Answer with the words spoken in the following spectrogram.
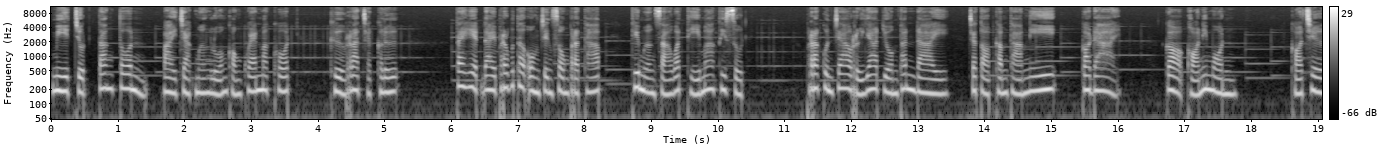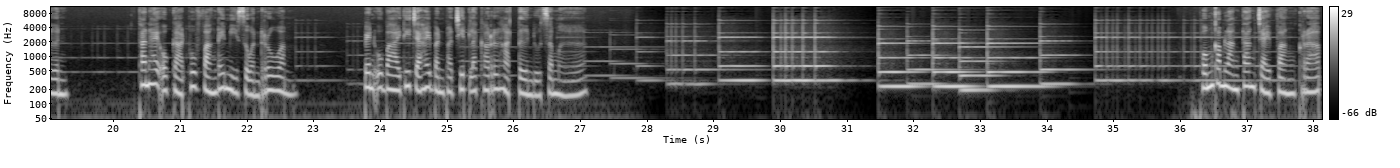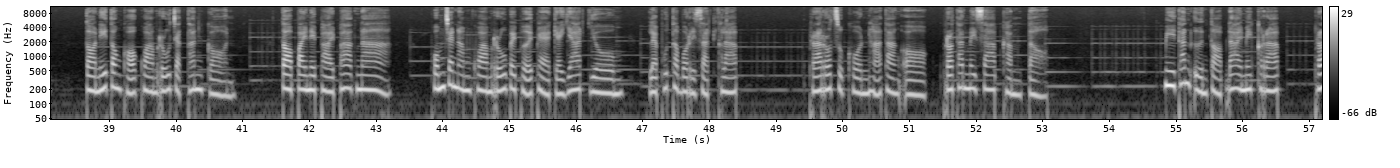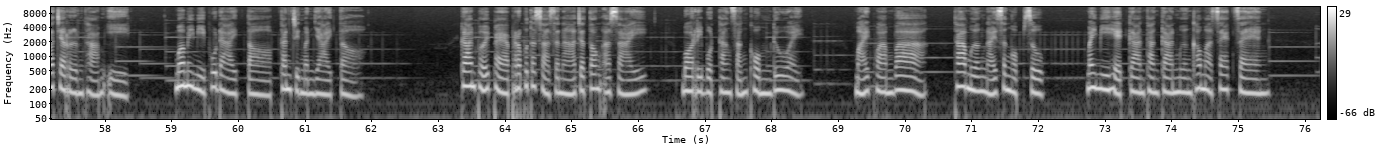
มีจุดตั้งต้นไปจากเมืองหลวงของแคว้นมคต คือราชคลึแต่เหตุใดพระพุทธองค์จึงทรงประทับที่เมืองสาวัตถีมากที่สุด พระคุณเจ้าหรือญาติโยมท่านใด จะตอบคำถามนี้ก็ได้ ก็ขอนิมนต์ ขอเชิญ ท่านให้โอกาสผู้ฟังได้มีส่วนร่วม เป็นอุบายที่จะให้บรรพชิตและคฤหัสถ์ตื่นอยู่เสมอ ผมกำลังตั้งใจฟังครับ ตอนนี้ต้องขอความรู้จากท่านก่อน ต่อไปในภายภาคหน้า ผมจะนำความรู้ไปเผยแผ่แก่ญาติโยม และพุทธบริษัทครับ พระรถสุคนหาทางออก เพราะท่านไม่ทราบคำตอบ มีท่านอื่นตอบได้ไหมครับ พระเจริญถามอีก เมื่อไม่มีผู้ใดตอบท่านจึงบรรยายต่อ การเผยแผ่พระพุทธศาสนาจะต้องอาศัย บริบททางสังคมด้วย หมายความว่า ถ้าเมืองไหนสงบสุข ไม่มีเหตุการณ์ทางการเมืองเข้ามาแทรกแซง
